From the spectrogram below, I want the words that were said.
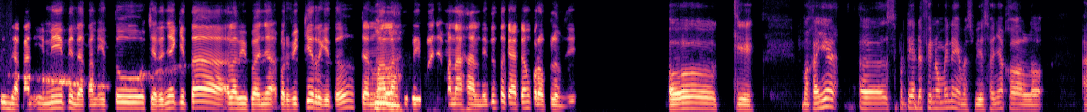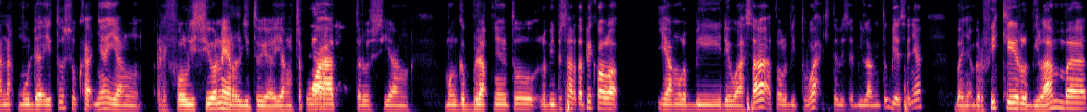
tindakan ini, tindakan itu, jadinya kita lebih banyak berpikir gitu dan malah hmm. lebih banyak menahan. Itu terkadang problem sih. Oke. Makanya uh, seperti ada fenomena ya Mas biasanya kalau anak muda itu sukanya yang revolusioner gitu ya, yang cepat ya. terus yang menggebraknya itu lebih besar. Tapi kalau yang lebih dewasa atau lebih tua kita bisa bilang itu biasanya banyak berpikir, lebih lambat,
